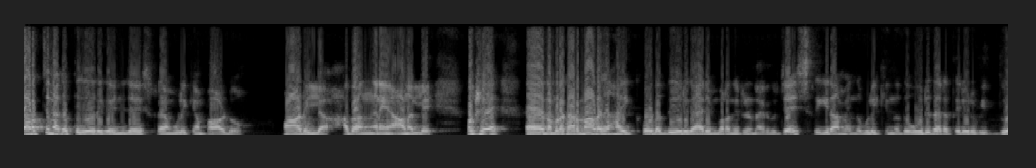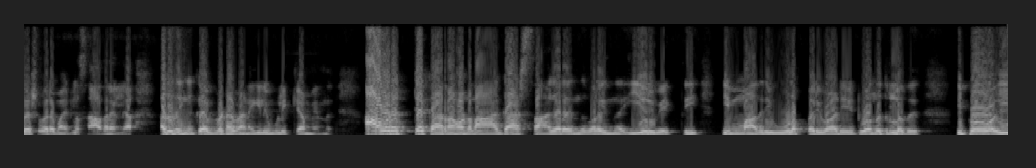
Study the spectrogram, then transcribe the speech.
ചർച്ചിനകത്ത് കയറി കഴിഞ്ഞ് ജയശ്രീരാം വിളിക്കാൻ പാടുമോ പാടില്ല. അതങ്ങനെയാണല്ലേ? പക്ഷേ നമ്മുടെ കർണാടക ഹൈക്കോടതി ഒരു കാര്യം പറഞ്ഞിട്ടുണ്ടായിരുന്നു. ജയ് ശ്രീറാം എന്ന് വിളിക്കുന്നത് ഒരു തരത്തിലൊരു വിദ്വേഷപരമായിട്ടുള്ള സാധനമല്ല. അത് നിങ്ങൾക്ക് എവിടെ വേണമെങ്കിലും വിളിക്കാം എന്ന്. ആ ഒരൊറ്റ കാരണം കൊണ്ടാണ് ആകാശ് സാഗർ എന്ന് പറയുന്ന ഈ ഒരു വ്യക്തി ഇമാതിരി ഊളപ്പരിപാടിയായിട്ട് വന്നിട്ടുള്ളത്. ഇപ്പോ ഈ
